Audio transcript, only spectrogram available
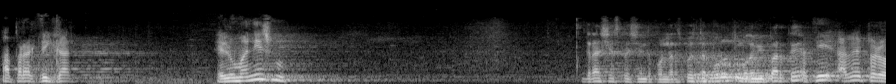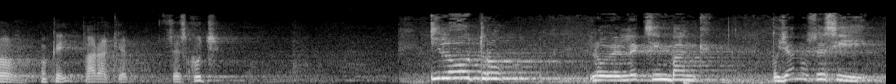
a practicar el humanismo? Gracias, presidente, por la respuesta. Por último, de mi parte. Aquí, a ver, pero. Ok. Para que se escuche. Y lo otro, lo del Exim Bank, pues ya no sé si.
